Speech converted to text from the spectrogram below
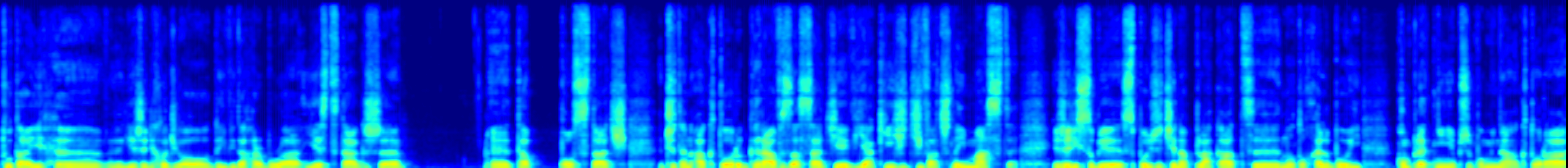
Tutaj, jeżeli chodzi o Davida Harbura, jest tak, że ta postać, czy ten aktor gra w zasadzie w jakiejś dziwacznej masce. Jeżeli sobie spojrzycie na plakat, y, no to Hellboy kompletnie nie przypomina aktora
